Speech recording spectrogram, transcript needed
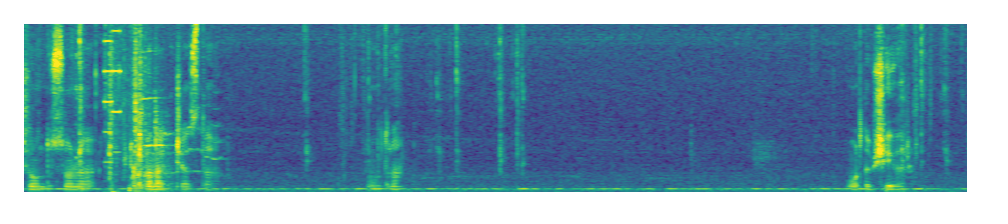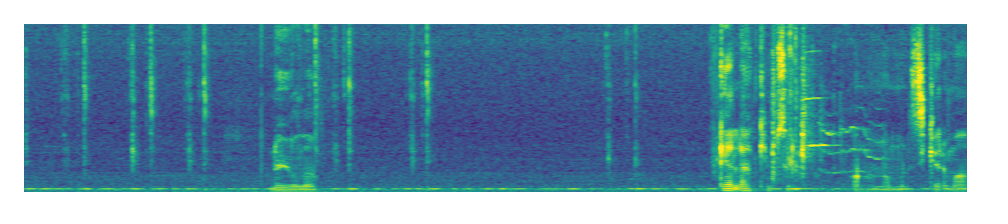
Arkadaşlar ondan sonra dükkan açacağız daha. Ne oldu lan? Orada bir şey var. Ne yol lan? Gel lan kimsin? Ananın amını sikerim ha.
